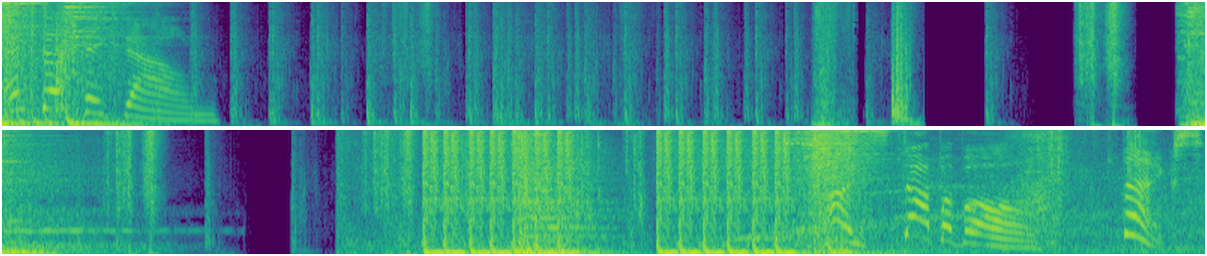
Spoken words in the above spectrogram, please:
Enter takedown. Thanks.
